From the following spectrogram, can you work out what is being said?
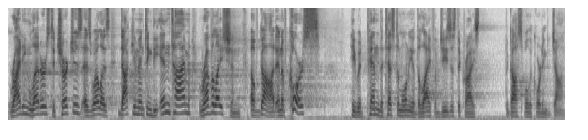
writing letters to churches as well as documenting the end time revelation of God. And of course, he would pen the testimony of the life of Jesus the Christ, the gospel according to John.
